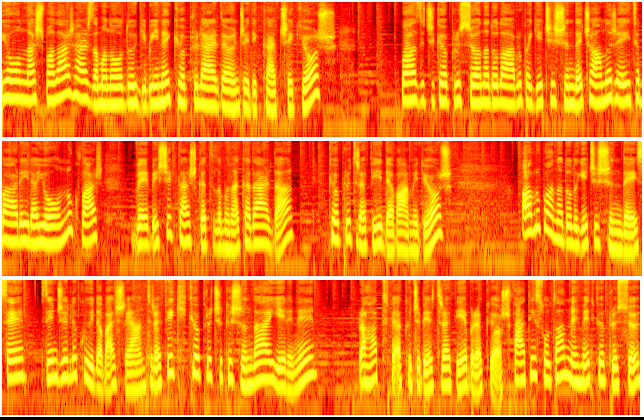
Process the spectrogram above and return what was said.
yoğunlaşmalar her zaman olduğu gibi yine köprülerde önce dikkat çekiyor. Boğaziçi Köprüsü Anadolu Avrupa geçişinde Çamlıca itibarıyla yoğunluk var ve Beşiktaş katılımına kadar da köprü trafiği devam ediyor. Avrupa Anadolu geçişinde ise Zincirlikuyu'da başlayan trafik köprü çıkışında yerini rahat ve akıcı bir trafiğe bırakıyor. Fatih Sultan Mehmet Köprüsü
